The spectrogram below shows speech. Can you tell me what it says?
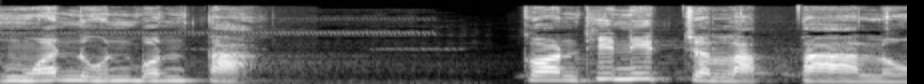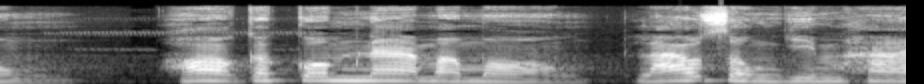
หัวหนุนบนตัก ก่อนที่นิดจะหลับตาลง พ่อก็ก้มหน้ามามอง แล้วส่งยิ้มให้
